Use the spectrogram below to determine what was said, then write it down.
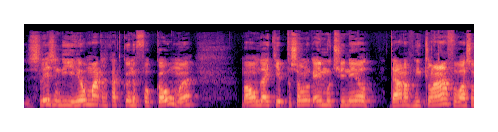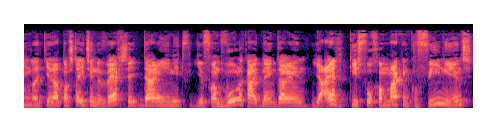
beslissing die je heel makkelijk had kunnen voorkomen. Maar omdat je persoonlijk emotioneel daar nog niet klaar voor was, omdat je dat nog steeds in de weg zit, daarin je niet je verantwoordelijkheid neemt, daarin je eigen kiest voor gemak en convenience,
